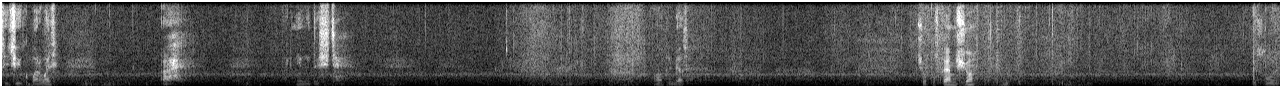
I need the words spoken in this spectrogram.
Придется ячейку порвать. Так не вытащить. Вот, ребят, Что, пускаем еще? Пусть ловит.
